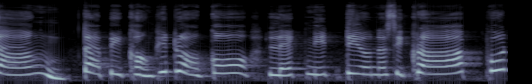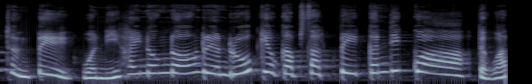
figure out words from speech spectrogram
จัง แต่ปีกของพี่ดราโก้เล็กนิดเดียวนะสิครับ พูดถึงปีก วันนี้ให้น้องๆเรียนรู้เกี่ยวกับสัตว์ปีกกันดีกว่า แต่ว่า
